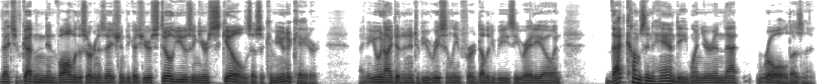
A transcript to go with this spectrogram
that you've gotten involved with this organization because you're still using your skills as a communicator. I know you and I did an interview recently for WBZ Radio, and that comes in handy when you're in that role, doesn't it?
